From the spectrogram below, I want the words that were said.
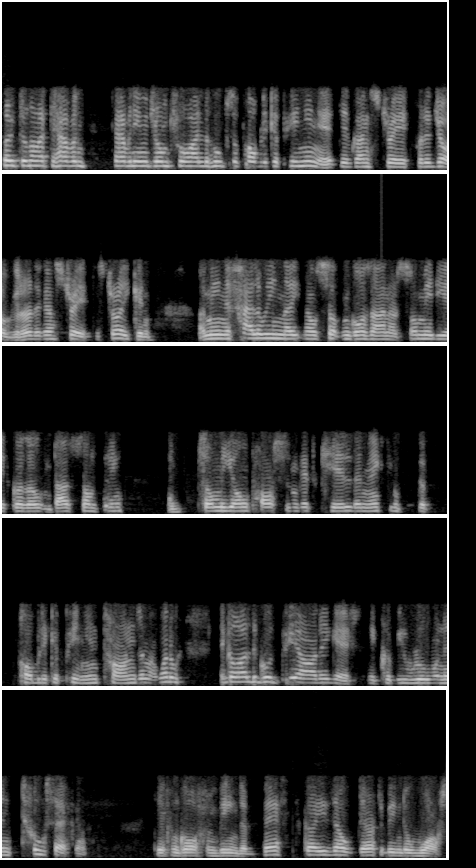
Like they're not they haven't they haven't even jumped through all the hoops of public opinion yet. They've gone straight for the jugular. They've gone straight to striking. I mean, if Halloween night now something goes on or some idiot goes out and does something, and some young person gets killed, and next thing the public opinion turns, and what do- like all the good PR they get, it could be ruined in two seconds. They can go from being the best guys out there to being the worst.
